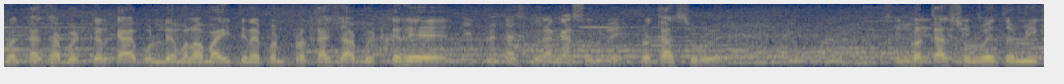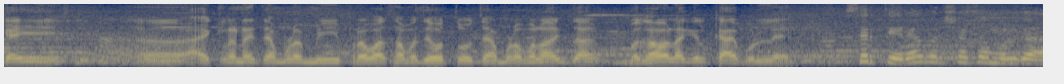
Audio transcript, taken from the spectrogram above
प्रकाश आंबेडकर काय बोलले मला माहिती नाही पण प्रकाश आंबेडकर हे प्रकाश सुरे प्रकाश सुर्वे. प्रकाश सुर्वे. प्रकाश सुर्वेचं मी काही ऐकलं नाही त्यामुळं मी प्रवासामध्ये होतो. त्यामुळं मला एकदा बघावं लागेल काय बोलले आहेत. सर तेरा वर्षाचा मुलगा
